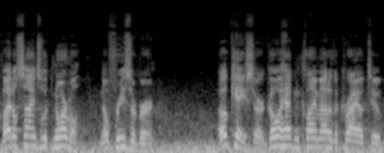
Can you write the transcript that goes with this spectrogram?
Vital signs look normal. No freezer burn. Okay, sir. Go ahead and climb out of the cryotube.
